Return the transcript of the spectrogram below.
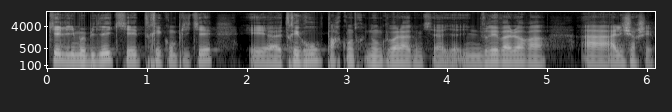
qui est l'immobilier qui est très compliqué et euh, très gros par contre. Donc voilà, donc il y, a une vraie valeur à, aller chercher.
